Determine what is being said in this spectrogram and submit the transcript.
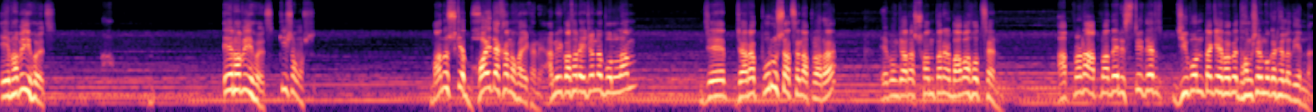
এভাবেই হয়েছে। এভাবেই হয়েছে, কি সমস্যা? মানুষকে ভয় দেখানো হয় এখানে। আমি কথাটা এই জন্য বললাম যে, যারা পুরুষ আছেন আপনারা এবং যারা সন্তানের বাবা হচ্ছেন, আপনারা আপনাদের স্ত্রীদের জীবনটাকে এভাবে ধ্বংসের মুখে ঠেলে দিন না।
